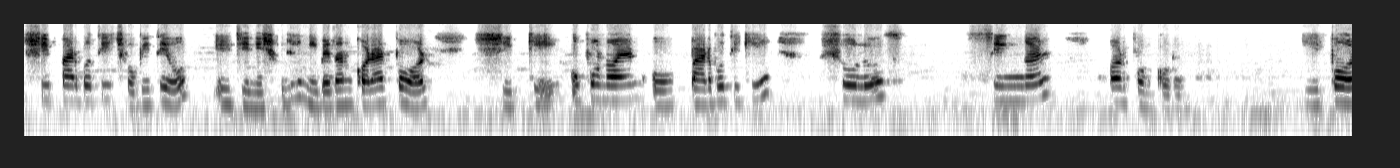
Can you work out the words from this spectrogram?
শিব পার্বতীর ছবিতেও এই জিনিসগুলি নিবেদন করার পর শিবকে উপনয়ন ও পার্বতীকে ষোলো সিঙ্গার অর্পণ করুন। এরপর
